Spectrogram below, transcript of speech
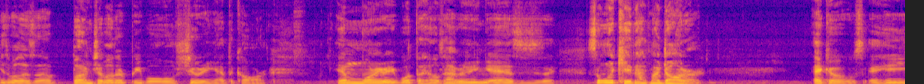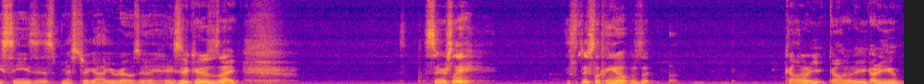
as well as a bunch of other people shooting at the car. Him wondering what the hell's happening as like, someone kidnapped my daughter. Echoes, and he sees this Mr. Yaoyorozu. Izuku's like, seriously? Just looking up, is it? God, are you? God, are you? Are you?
